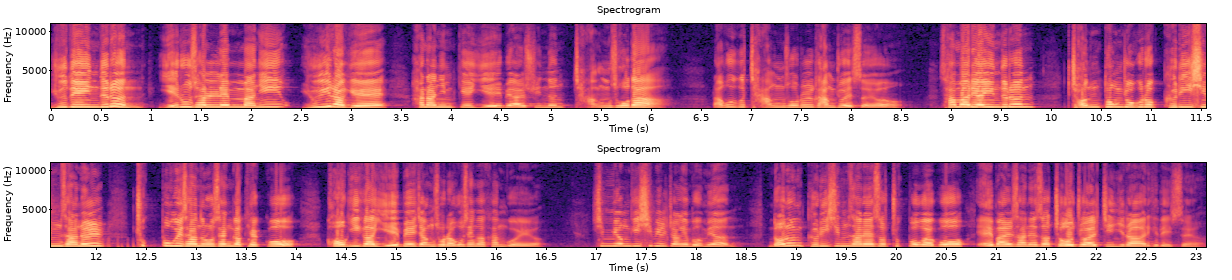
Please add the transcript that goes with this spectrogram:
유대인들은 예루살렘만이 유일하게 하나님께 예배할 수 있는 장소다라고 그 장소를 강조했어요. 사마리아인들은 전통적으로 그리심산을 축복의 산으로 생각했고 거기가 예배 장소라고 생각한 거예요. 신명기 11장에 보면 너는 그리심산에서 축복하고 에발산에서 저주할지니라 이렇게 돼 있어요.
